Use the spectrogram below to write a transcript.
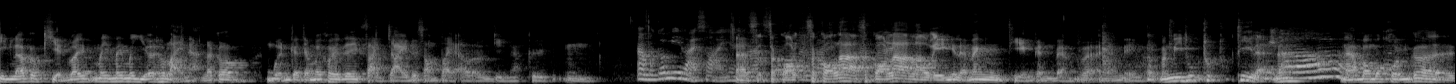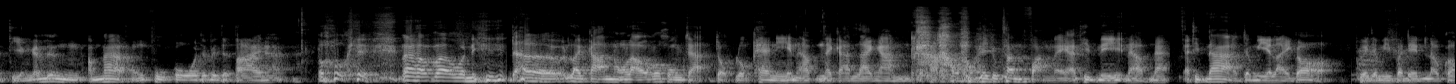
ริง ๆ แล้วก็เขียนไว้ไม่ไม่ไม่เยอะเท่าไหร่นะแล้วก็เหมือนกับจะไม่ค่อยได้ใส่ใจด้วยซ้ำไปเอาจริงๆนะคืออืม อะมันก็มีหลายสายอย่างแต่นะสกอสกอล่าสกอล่าเราเองนี่แหละแม่งเถียงกันแบบว่าอันนั้นเอง มันมีทุกทุกทุกที่แหละมีนะเออนะบางบางคนก็เถียงกันเรื่องอำนาจของฟูโกจะเป็นจะตายนะฮะโอเคนะครับว่าวันนี้เอ่อรายการของเราก็คงจะจบลงแค่นี้นะครับ ในการรายงานข่าวให้ทุกท่านฟังในอาทิตย์นี้นะครับนะอาทิตย์หน้าจะมีอะไรก็เผื่อจะมีประเด็นเราก็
